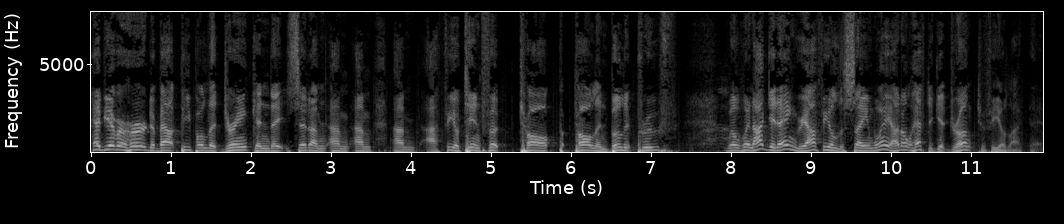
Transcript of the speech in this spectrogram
have you ever heard about people that drink and they said, I'm, I'm, I'm, I'm, I feel 10 foot tall, tall and bulletproof? Well, when I get angry, I feel the same way. I don't have to get drunk to feel like that.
